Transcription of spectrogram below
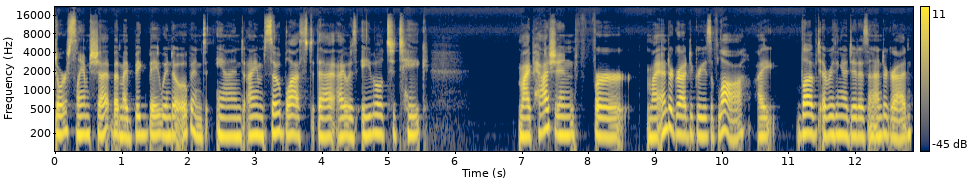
door slammed shut, but my big bay window opened. And I am so blessed that I was able to take my passion for my undergrad degrees of law. I loved everything I did as an undergrad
